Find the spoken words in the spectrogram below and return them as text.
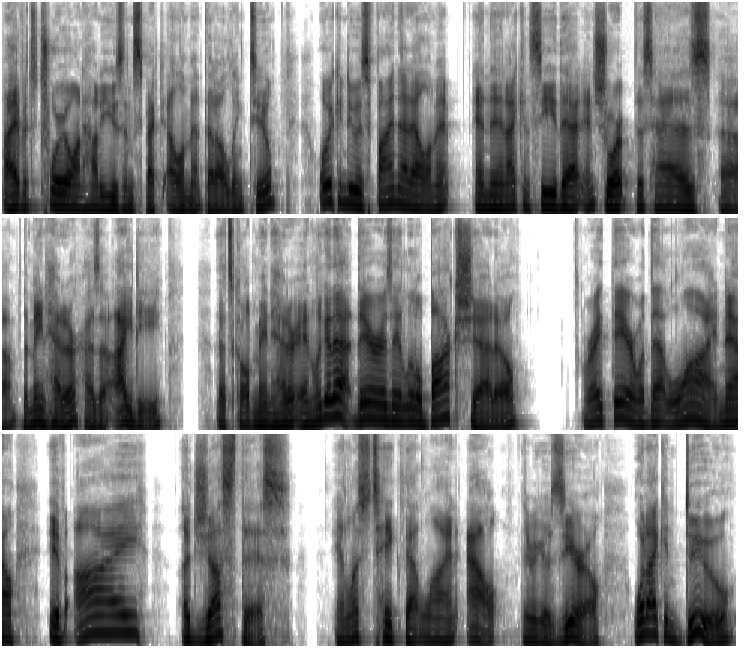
I have a tutorial on how to use inspect element that I'll link to. What we can do is find that element, and then I can see that in short, this has uh, the main header has an ID that's called main header. And look at that. There is a little box shadow right there with that line. Now, if I adjust this and let's take that line out, there we go, zero. What I can do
